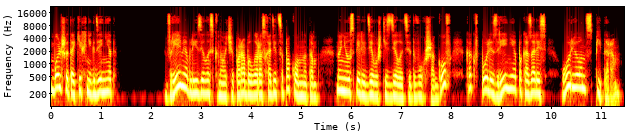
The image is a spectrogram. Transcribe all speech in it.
Больше таких нигде нет». Время близилось к ночи, пора было расходиться по комнатам, но не успели девушки сделать и двух шагов, как в поле зрения показались Орион с Питером.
